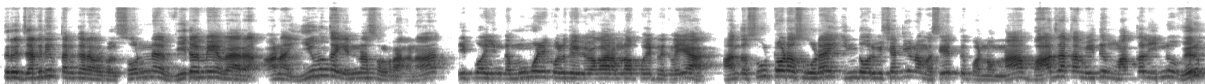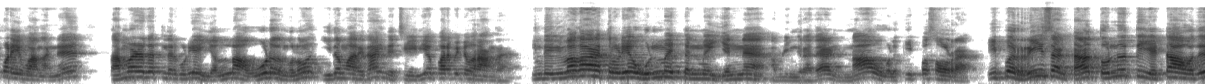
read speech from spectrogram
திரு ஜெகதீப் தன்கர் அவர்கள் சொன்ன விதமே வேற. ஆனா இவங்க என்ன சொல்றாங்கன்னா இப்போ இந்த மும்மொழி கொள்கை விவகாரம்லாம் போயிட்டு இருக்கு இல்லையா? அந்த சூட்டோட சூட இந்த ஒரு விஷயத்தையும் நம்ம சேர்த்து பண்ணோம்னா பாஜக மீது மக்கள் இன்னும் வெறுப்படைவாங்கன்னு தமிழகத்தில் இருக்கக்கூடிய எல்லா ஊடகங்களும் இதை மாதிரி தான் இந்த செய்தியை பரப்பிட்டு வராங்க. இந்த விவகாரத்தினுடைய உண்மைத்தன்மை என்ன அப்படிங்கிறத நான் உங்களுக்கு இப்ப சொல்றேன். இப்ப ரீசெண்டா தொண்ணூத்தி எட்டாவது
